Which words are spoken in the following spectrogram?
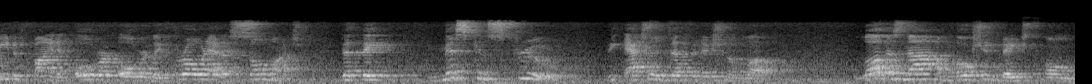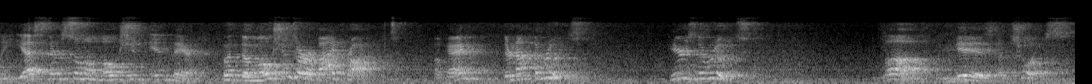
redefine it over and over. They throw it at us so much. that they misconstrue the actual definition of love. Love is not emotion based only. Yes, there's some emotion in there, but the emotions are a byproduct. Okay? They're not the roots. Here's the roots love is a choice.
